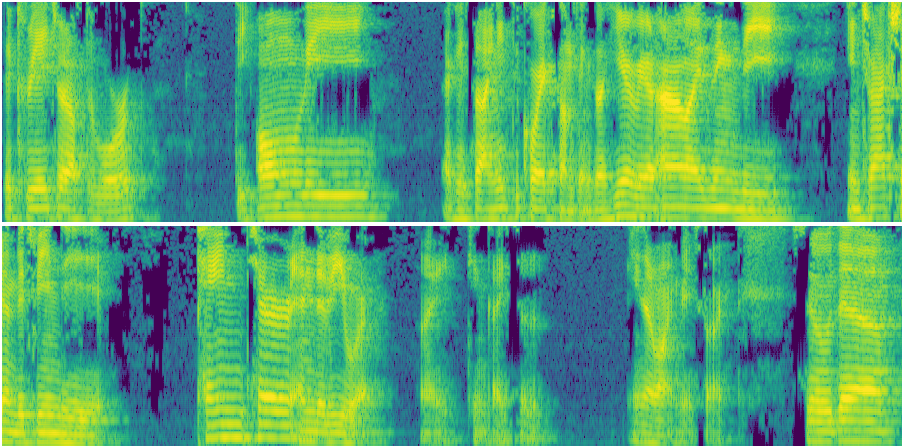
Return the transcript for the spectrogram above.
the creator of the world, the only Okay, so I need to correct something. So here we are analyzing the interaction between the painter and the viewer. I think I said it in a wrong way, sorry. So the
